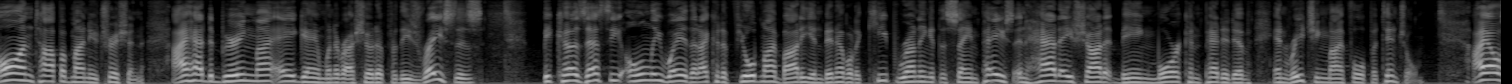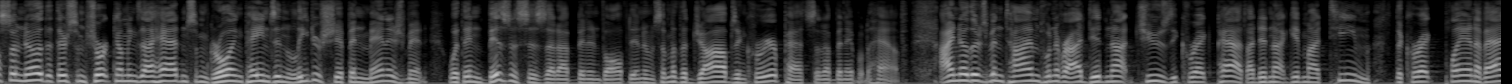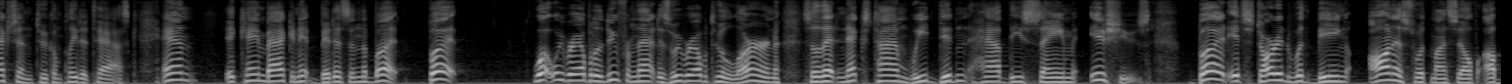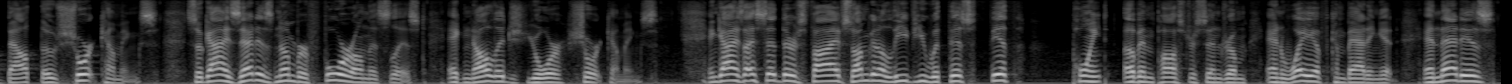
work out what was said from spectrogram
on top of my nutrition. I had to bring my A game whenever I showed up for these races because that's the only way that I could have fueled my body and been able to keep running at the same pace and had a shot at being more competitive and reaching my full potential. I also know that there's some shortcomings I had and some growing pains in leadership and management within businesses that I've been involved in and some of the jobs and career paths that I've been able to have. I know there's been times whenever I did not choose the correct path. I did not give my team the correct plan of action to complete a task. And it came back and it bit us in the butt. But what we were able to do from that is we were able to learn so that next time we didn't have these same issues. But it started with being honest with myself about those shortcomings. So, guys, that is number four on this list. Acknowledge your shortcomings. And, guys, I said there's five, so I'm going to leave you with this fifth point of imposter syndrome and way of combating it, and that is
